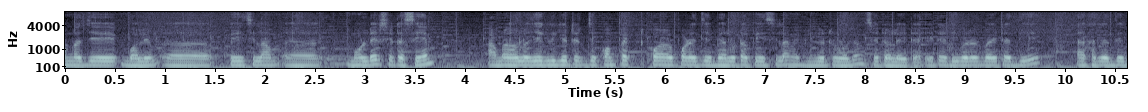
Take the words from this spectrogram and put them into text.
আমরা যে ভলিউম পেয়েছিলাম মোল্ডের, সেটা সেম আমরা হলো যে এগ্রিগেটের যে কম্প্যাক্ট করার পরে যে ভ্যালুটা পেয়েছিলাম এগ্রিগেটের ওজন, সেটা হলো এটা এটা ডিভাইডেড বাই এটা দিয়ে এক হাজার দিয়ে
